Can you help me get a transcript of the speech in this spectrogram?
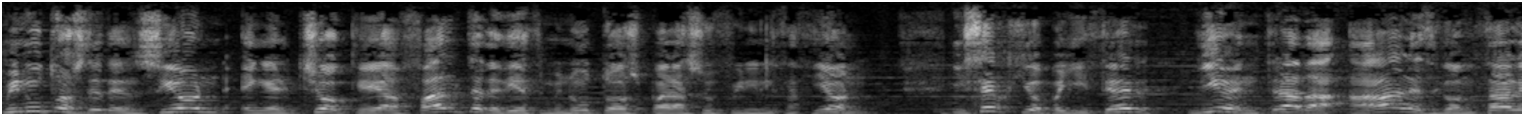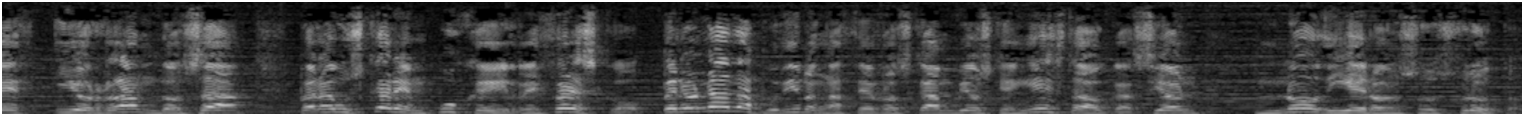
Minutos de tensión en el choque a falta de 10 minutos para su finalización, y Sergio Pellicer dio entrada a Alex González y Orlando Sá para buscar empuje y refresco, pero nada pudieron hacer los cambios que en esta ocasión no dieron sus frutos.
